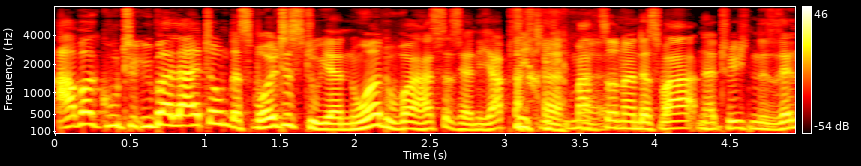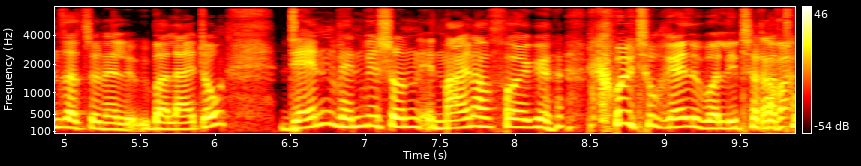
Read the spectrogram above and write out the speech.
Aber gute Überleitung, das wolltest du ja nur. Du hast das ja nicht absichtlich gemacht, sondern das war natürlich eine sensationelle Überleitung. Denn wenn wir schon in meiner Folge kulturell über Literatur Aber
